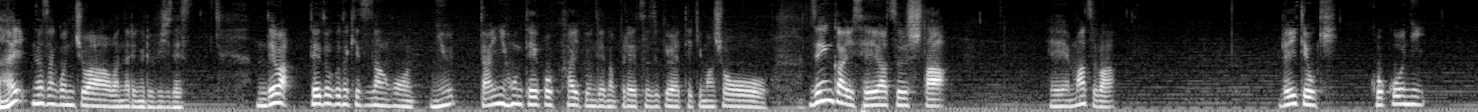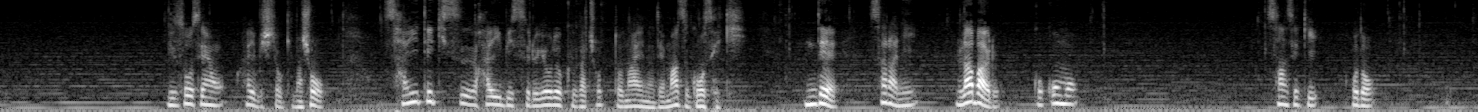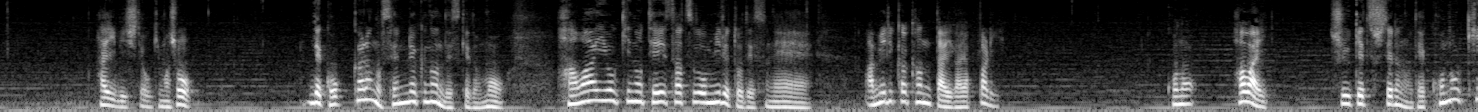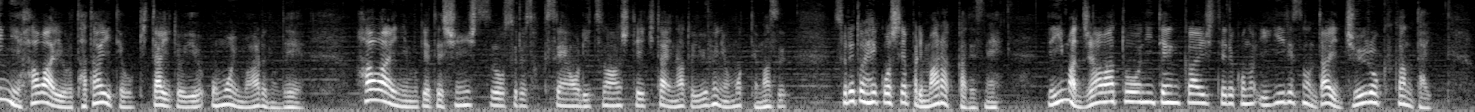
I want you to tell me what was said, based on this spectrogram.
はい、皆さんこんにちは。ワンダリングルフィッシュです。では、帝国の決断法、大日本帝国海軍でのプレイ続きをやっていきましょう。前回制圧した、えーまずは、レイテ沖、ここに輸送船を配備しておきましょう。最適数配備する余力がちょっとないので、まず5隻。で、さらに、ラバル、ここも3隻ほど配備しておきましょう。でこっからの戦略なんですけどもハワイ沖の偵察を見るとですねアメリカ艦隊がやっぱりこのハワイ集結してるのでこの機にハワイを叩いておきたいという思いもあるのでハワイに向けて進出をする作戦を立案していきたいなというふうに思ってます。それと並行してやっぱりマラッカですね。で今ジャワ島に展開しているこのイギリスの第16艦隊。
